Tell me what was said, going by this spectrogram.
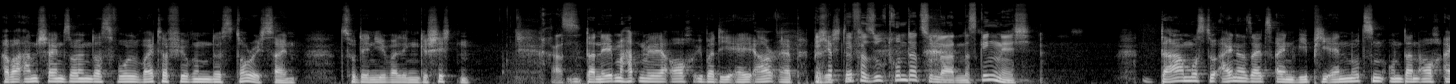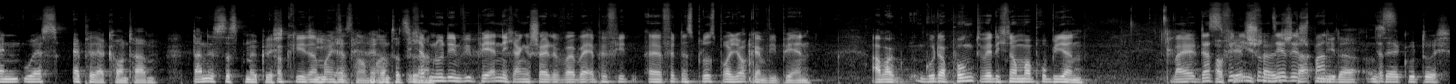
aber anscheinend sollen das wohl weiterführende Stories sein zu den jeweiligen Geschichten. Krass. Daneben hatten wir ja auch über die AR-App Ich habe die berichtet. versucht runterzuladen, das ging nicht. Da musst du einerseits ein VPN nutzen und dann auch einen US-Apple-Account haben. Dann ist es möglich, Okay, dann mache ich App das nochmal. Ich habe nur den VPN nicht angeschaltet, weil bei Apple äh, Fitness Plus brauche ich auch kein VPN. Aber guter Punkt, werde ich nochmal probieren. Weil das finde ich schon Fall sehr, sehr spannend. die da Das- sehr gut durch.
